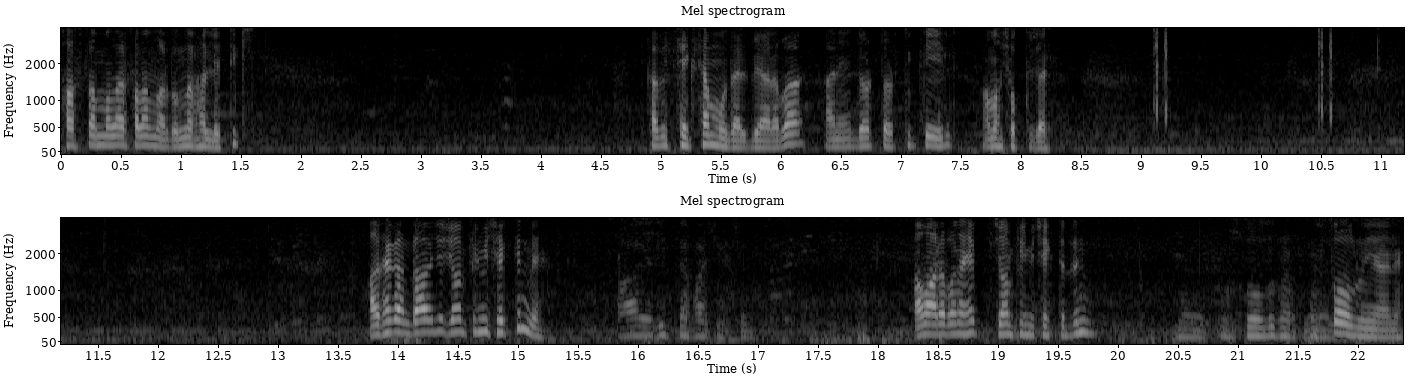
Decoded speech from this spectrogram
paslanmalar falan vardı. Onları hallettik. Tabii 80 model bir araba. Hani 4 dörtlük değil ama çok güzel. Atakan daha önce cam filmi çektin mi? Hayır, ilk defa çekeceğim. Ama arabana hep cam filmi çektirdin. Evet, usta olduk artık. Usta oldun yani.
